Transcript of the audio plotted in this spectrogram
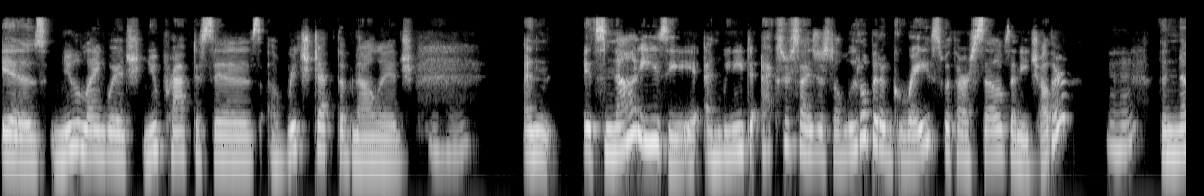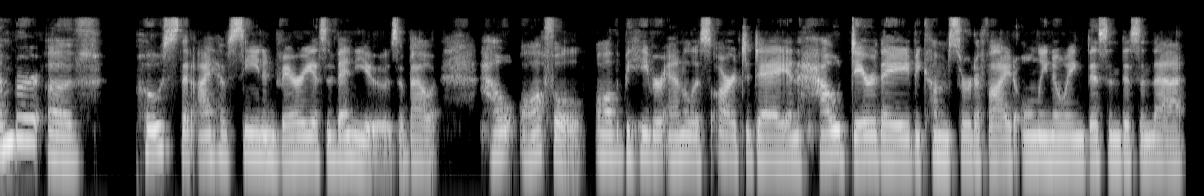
is new language, new practices, a rich depth of knowledge. Mm-hmm. And it's not easy. And we need to exercise just a little bit of grace with ourselves and each other. Mm-hmm. The number of posts that I have seen in various venues about how awful all the behavior analysts are today and how dare they become certified only knowing this and this and that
